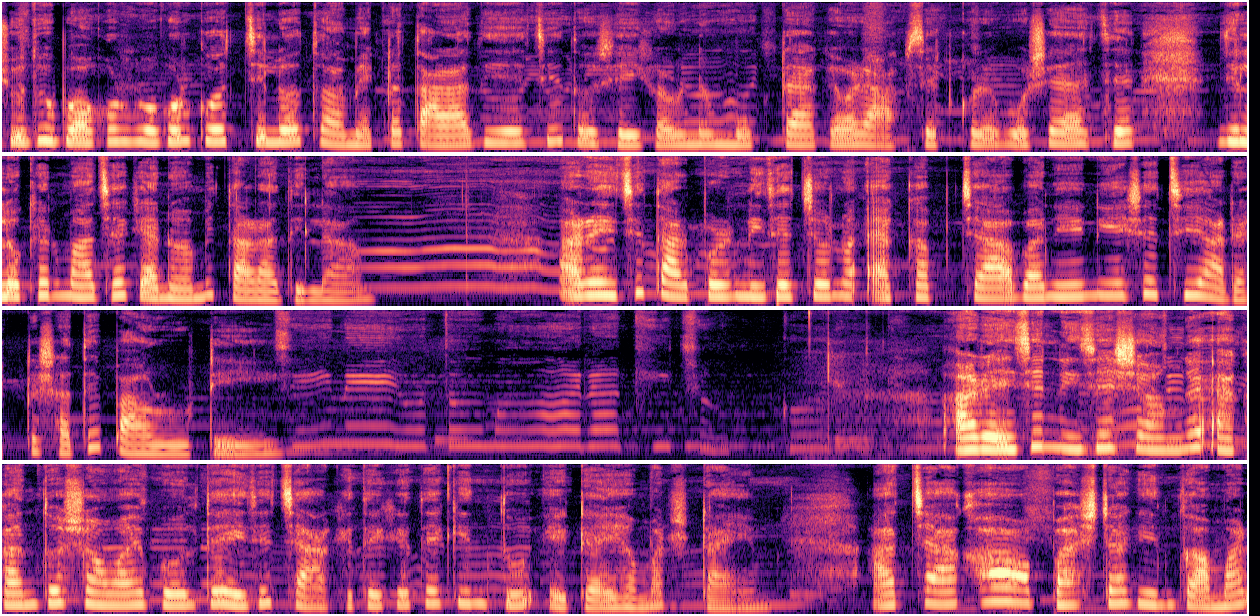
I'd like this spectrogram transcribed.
শুধু বকর বকর করছিল, তো আমি একটা তাড়া দিয়েছি, তো সেই কারণে মুখটা একেবারে আপসেট করে বসে আছে যে লোকের মাঝে কেন আমি তাড়া দিলাম। আর এই যে তারপরে নিজের জন্য এক কাপ চা বানিয়ে নিয়ে এসেছি আর একটা সাথে পাউরুটি। আর এই যে নিজের সঙ্গে একান্ত সময় বলতে এই যে চা খেতে খেতে কিন্তু এটাই আমার টাইম আর চা খাওয়া অভ্যাসটা কিন্তু আমার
